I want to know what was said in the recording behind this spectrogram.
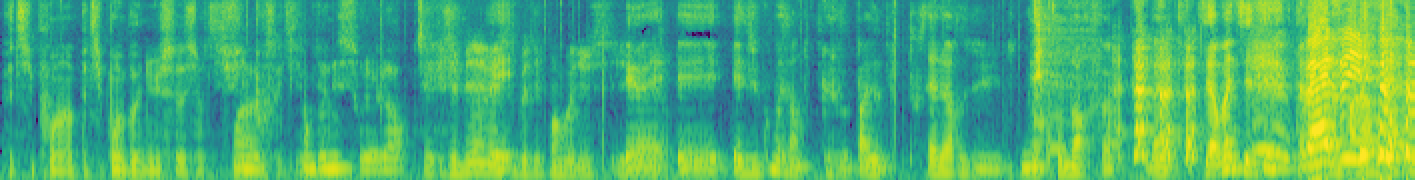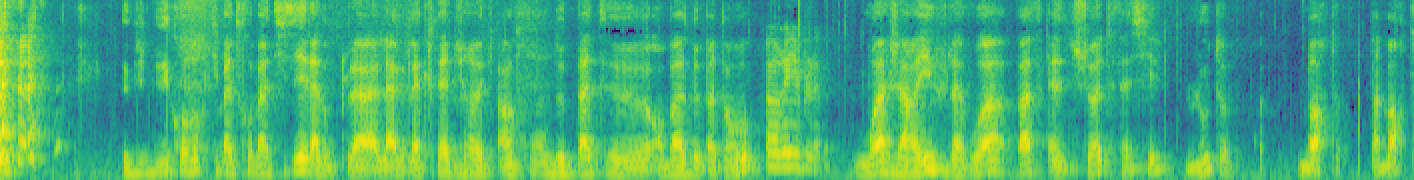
Petit point, petit point bonus euh, scientifique Ouais, pour ceux qui bien. bonus sur le lore. J'ai bien aimé Et- ce petit point bonus. Et, ouais, et, et du coup, moi, c'est un truc que je vous parlais depuis tout à l'heure du, du nécromorphe. Bah, c'est en fait, c'était. c'était- Vas-y. C'est du nécromorphe qui m'a traumatisé, là, donc la, la, la créature avec un tronc de pattes euh, en bas, de pattes en haut. Horrible. Moi, j'arrive, je la vois, paf, headshot, facile, loot, morte, pas morte,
